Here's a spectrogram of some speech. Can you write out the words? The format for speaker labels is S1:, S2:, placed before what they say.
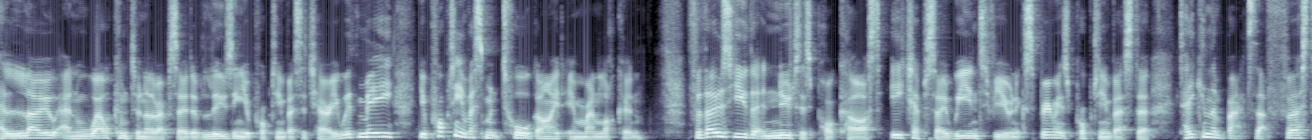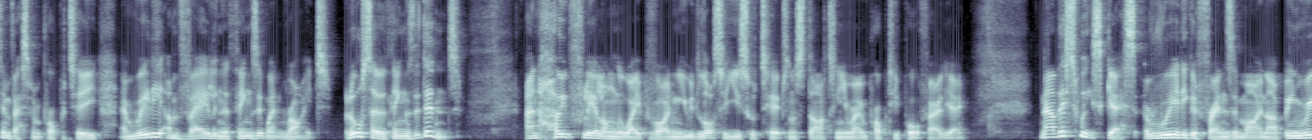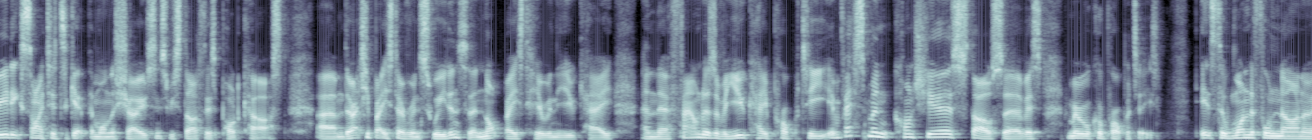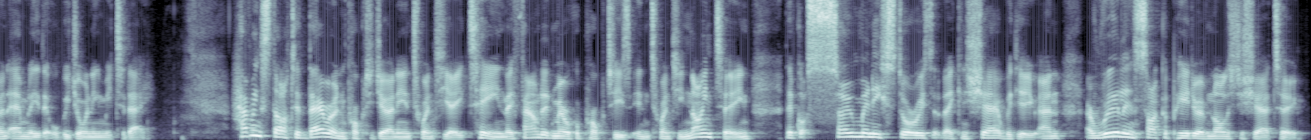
S1: Hello and welcome to another episode of Losing Your Property Investor Cherry with me, your property investment tour guide Imran Locken. For those of you that are new to this podcast, each episode we interview an experienced property investor, taking them back to that first investment property and really unveiling the things that went right, but also the things that didn't. And hopefully along the way, providing you with lots of useful tips on starting your own property portfolio. Now, this week's guests are really good friends of mine. I've been really excited to get them on the show since we started this podcast. Um, they're actually based over in Sweden, so they're not based here in the UK, and they're founders of a UK property investment concierge style service, Miracle Properties. It's the wonderful Nana and Emily that will be joining me today. Having started their own property journey in 2018, they founded Miracle Properties in 2019. They've got so many stories that they can share with you and a real encyclopedia of knowledge to share too.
